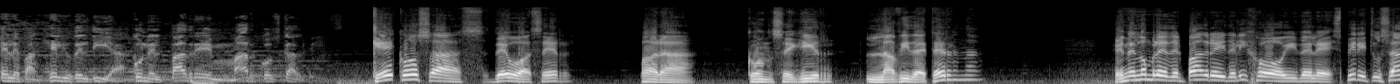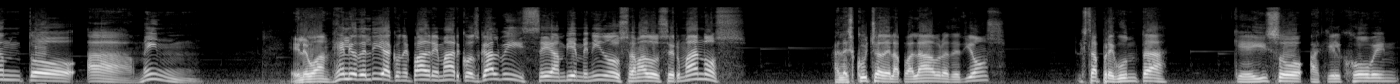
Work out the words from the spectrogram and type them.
el Evangelio del Día con el Padre Marcos Galvis. ¿Qué cosas debo hacer para conseguir la vida eterna? En el nombre del Padre y del Hijo y del Espíritu Santo. Amén. El Evangelio del Día con el Padre Marcos Galvis. Sean bienvenidos, amados hermanos, a la escucha de la palabra de Dios. Esta pregunta que hizo aquel joven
